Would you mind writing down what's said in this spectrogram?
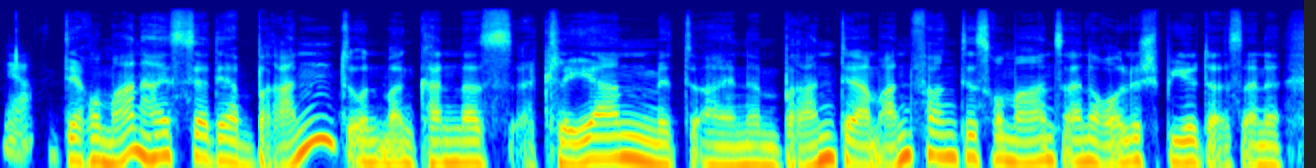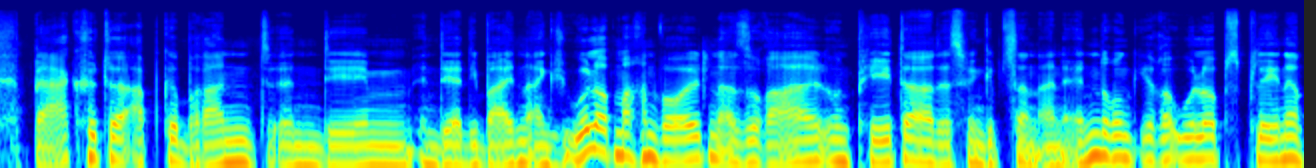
Ja. Der Roman heißt ja Der Brand und man kann das erklären mit einem Brand, der am Anfang des Romans eine Rolle spielt. Da ist eine Berghütte abgebrannt, in, dem, in der die beiden eigentlich Urlaub machen wollten, also Rahl und Peter. Deswegen gibt es dann eine Änderung ihrer Urlaubspläne.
